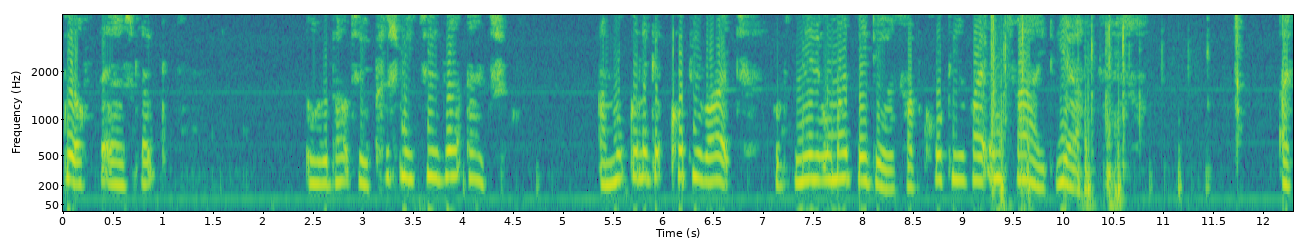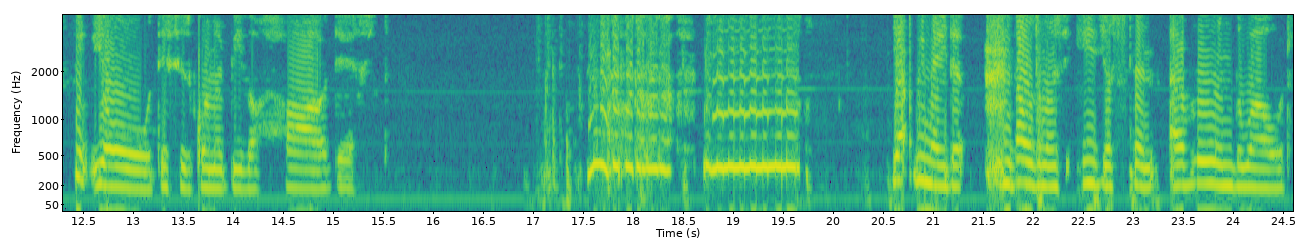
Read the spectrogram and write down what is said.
get off the edge, like, it was about to push me to the edge. I'm not gonna get copyright, because nearly all my videos have copyright inside, yeah. I think, yo, this is gonna be the hardest. No, no, no, no, no, no, no, no. Yeah, we made it. that was the most easiest thing ever in the world.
